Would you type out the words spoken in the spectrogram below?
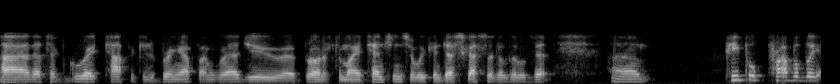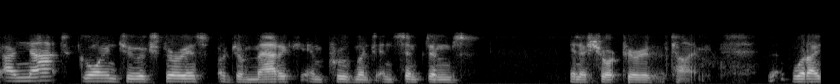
Uh, that's a great topic to bring up. I'm glad you uh, brought it to my attention so we can discuss it a little bit. Um, people probably are not going to experience a dramatic improvement in symptoms in a short period of time what I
